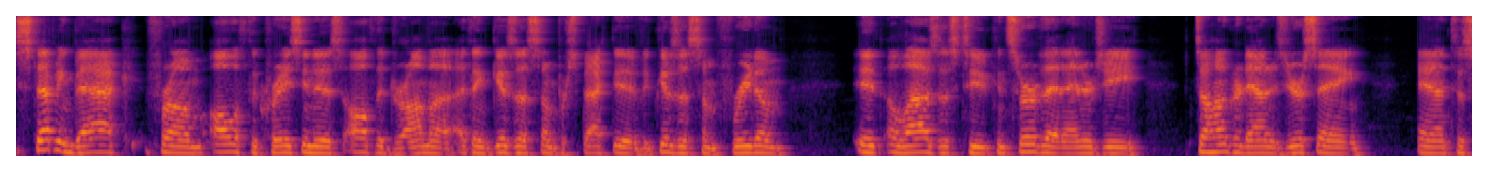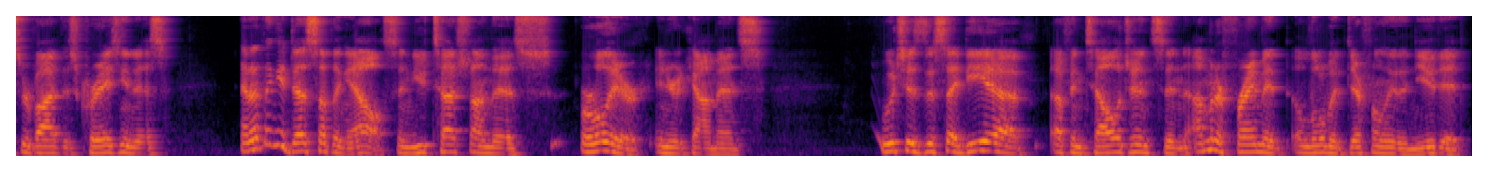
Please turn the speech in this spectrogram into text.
stepping back from all of the craziness, all of the drama, I think gives us some perspective. It gives us some freedom. It allows us to conserve that energy, to hunker down, as you're saying, and to survive this craziness. And I think it does something else. And you touched on this earlier in your comments, which is this idea of intelligence. And I'm going to frame it a little bit differently than you did.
